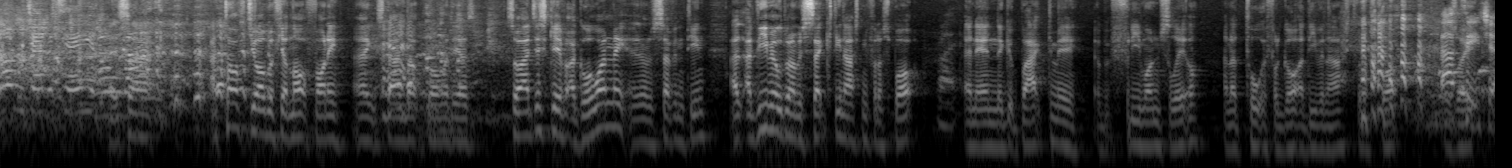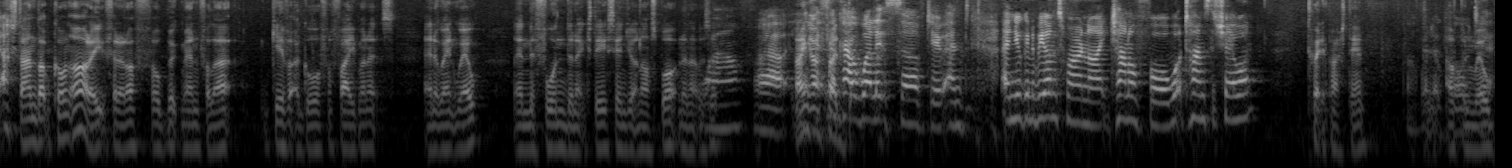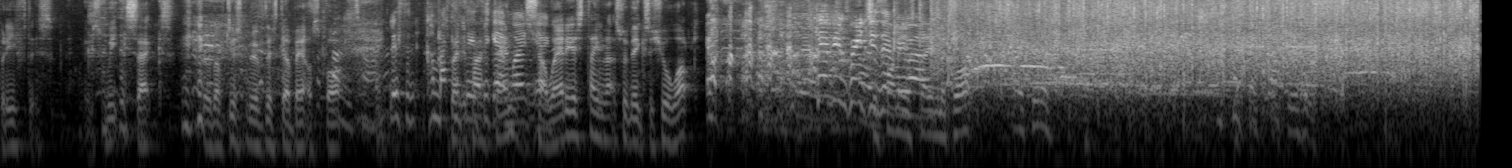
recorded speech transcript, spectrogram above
longevity and all It's that. a, a tough job if you're not funny. I think stand-up comedy is. So I just gave it a go one night. and I was 17. I, I'd emailed when I was 16 asking for a spot, Right. and then they got back to me about three months later, and I'd totally forgot I'd even asked for a spot. I That was like, teacher. Stand-up comedy. All right, fair enough. I'll book me in for that. Gave it a go for five minutes, and it went well. Then they phoned the next day, send you another spot, and that was it. Wow. Well, look, look how well it's served you. And, and you're going to be on tomorrow night, Channel 4. What time's the show on? 20 past 10. Well, we'll I've been well it. briefed. It's, it's week six, so they've just moved us to a better spot. Funny time. Listen, come back and 20 see us again, 10. won't It's you? hilarious time. That's what makes the show work. Kevin Bridges, It's the funniest everyone. time in the clock. Aye, cheers. Cheers.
